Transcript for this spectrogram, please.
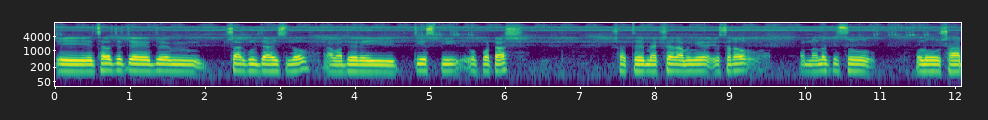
এই এছাড়াও যে, যে- সারগুলো দেওয়া হয়েছিল, আমাদের এই টিএসপি ও পটাশ সাথে ম্যাক্সার আমি এছাড়াও অন্যান্য কিছু অণু সার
